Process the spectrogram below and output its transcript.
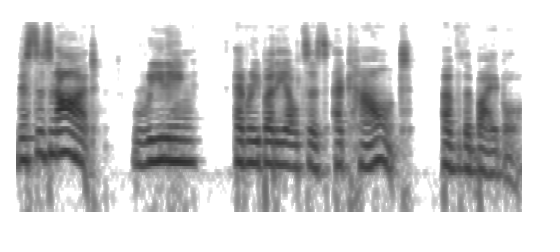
This is not reading everybody else's account of the bible.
